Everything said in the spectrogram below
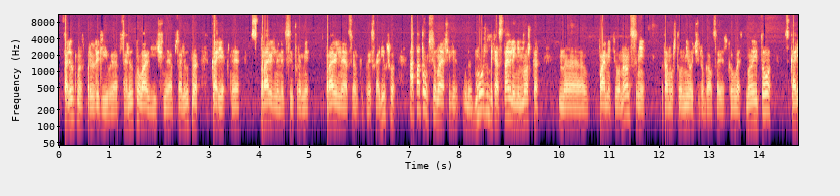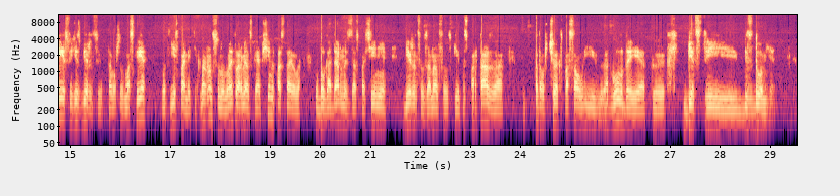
Абсолютно справедливая, абсолютно логичная, абсолютно корректная, с правильными цифрами, с правильной оценкой происходившего. А потом все начали. Может быть, оставили немножко память о Нансене, потому что он не очень ругал советскую власть. Но и то скорее в связи с беженцами, потому что в Москве вот есть памятник Нансену, но эту армянская община поставила в благодарность за спасение беженцев, за нансеновские паспорта, за потому что человек спасал и от голода, и от э, бедствий, бездомья.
